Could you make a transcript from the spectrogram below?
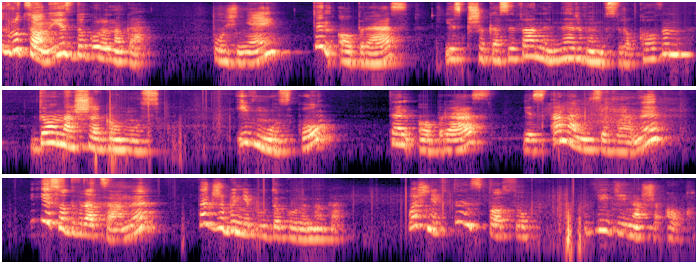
odwrócony, jest do góry nogami. Później ten obraz jest przekazywany nerwem wzrokowym do naszego mózgu. I w mózgu ten obraz jest analizowany i jest odwracany, tak żeby nie był do góry nogami. Właśnie w ten sposób widzi nasze oko.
